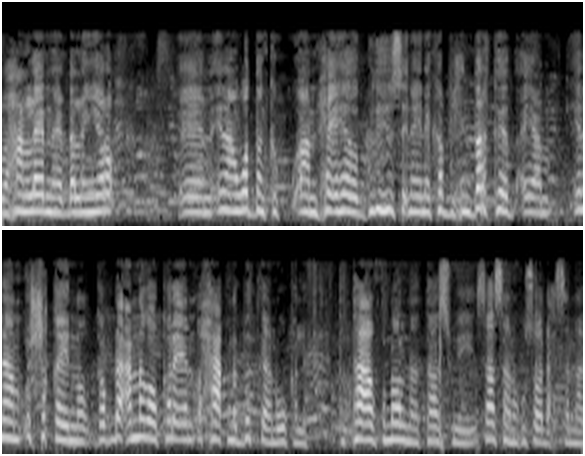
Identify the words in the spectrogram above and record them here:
waxaan leenahay dhallinyaro inaan wadanka aan maxay ahayd gudihiisa inayna ka bixin darteed ayaan inaan u shaqayno gabdho annagoo kale aan u xaaqno badka aan ugu kaliftay taa aan ku noolnaha taas weeye. Saasaana ku soo dhexsanaa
